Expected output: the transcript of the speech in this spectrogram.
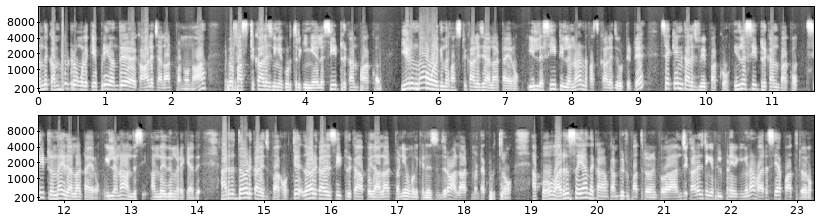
வந்து கம்ப்யூட்டர் உங்களுக்கு எப்படி வந்து காலேஜ் அலாட் பண்ணணும்னா இப்போ ஃபஸ்ட் காலேஜ் நீங்கள் கொடுத்துருக்கீங்க இதில் சீட் இருக்கான்னு பார்க்கும். இருந்தால் உங்களுக்கு இந்த ஃபர்ஸ்ட் காலேஜே அலாட் ஆயிரும். இல்லை சீட் இல்லைன்னா அந்த ஃபஸ்ட் காலேஜ் விட்டுட்டு செகண்ட் காலேஜ் போய் பார்க்கும். இதில் சீட் இருக்கான்னு பார்க்கும். சீட் இருந்தால் இது அலாட் ஆயிரும். இல்லைன்னா அந்த அந்த இதுவும் கிடைக்காது. அடுத்து தேர்ட் காலேஜ் பார்க்கும். தேர்ட் காலேஜ் சீட் இருக்கா? அப்போ இதை அலாட் பண்ணி உங்களுக்கு என்ன செஞ்சிடும் அலாட்மெண்ட்டாக கொடுத்துரும். அப்போ வரிசையாக அந்த கம்ப்யூட்டர் பார்த்துட்டு வரும். இப்போ அஞ்சு காலேஜ் நீங்கள் ஃபில் பண்ணியிருக்கீங்கன்னா வரிசையாக பார்த்துட்டு வரும்.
